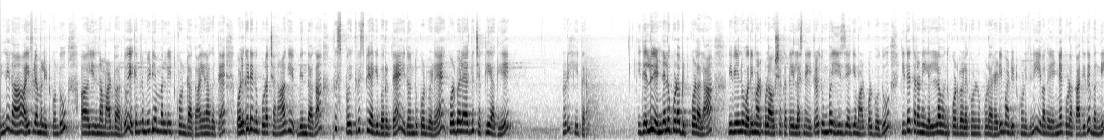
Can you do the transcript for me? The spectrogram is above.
ಎಣ್ಣೆನ ಐ ಫ್ಲೇಮಲ್ಲಿ ಇಟ್ಕೊಂಡು ಇದನ್ನು ಮಾಡಬಾರ್ದು. ಏಕೆಂದರೆ ಮೀಡಿಯಮಲ್ಲಿ ಇಟ್ಕೊಂಡಾಗ ಏನಾಗುತ್ತೆ, ಒಳಗಡೆನೂ ಕೂಡ ಚೆನ್ನಾಗಿ ಬೆಂದಾಗ ಕ್ರಿಸ್ಪ್ ಕ್ರಿಸ್ಪಿಯಾಗಿ ಬರುತ್ತೆ ಇದೊಂದು ಕೋಡ್ಬೇಳೆ. ಕೋಡ್ಬೇಳೆ ಆಗಲಿ, ಚಕ್ಲಿ ಆಗಲಿ. ನೋಡಿ ಈ ಥರ ಇದೆಲ್ಲೂ ಎಣ್ಣೆಲೂ ಕೂಡ ಬಿಟ್ಕೊಳ್ಳಲ್ಲ ನೀವೇನು ವರಿ ಮಾಡ್ಕೊಳ್ಳೋ ಅವಶ್ಯಕತೆ ಇಲ್ಲ ಸ್ನೇಹಿತರೆ. ತುಂಬ ಈಸಿಯಾಗಿ ಮಾಡ್ಕೊಳ್ಬೋದು. ಇದೇ ಥರನೇ ಎಲ್ಲ ಒಂದು ಕೋಡ್ಬಳೆಗಳನ್ನು ಕೂಡ ರೆಡಿ ಮಾಡಿ ಇಟ್ಕೊಂಡಿದ್ದೀನಿ. ಇವಾಗ ಎಣ್ಣೆ ಕೂಡ ಕಾದಿದೆ. ಬನ್ನಿ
